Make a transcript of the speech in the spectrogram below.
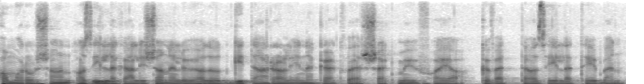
hamarosan az illegálisan előadott gitárral énekelt versek műfaja követte az életében.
